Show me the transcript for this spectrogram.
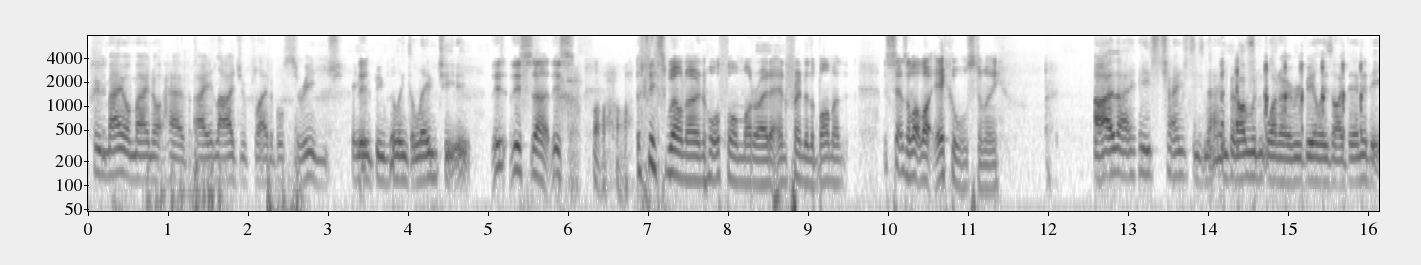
who may or may not have a large inflatable syringe he would be willing to lend to you. This this uh, this Oh, this well-known Hawthorn moderator and friend of the bomber. This sounds a lot like Eccles to me. I know he's changed his name, but I wouldn't want to reveal his identity.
